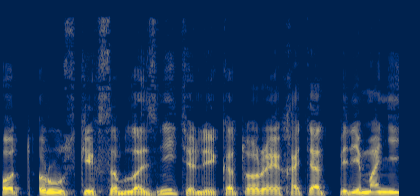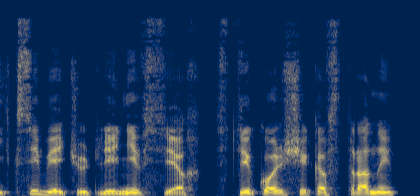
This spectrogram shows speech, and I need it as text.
от русских соблазнителей, которые хотят переманить к себе чуть ли не всех стекольщиков страны.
